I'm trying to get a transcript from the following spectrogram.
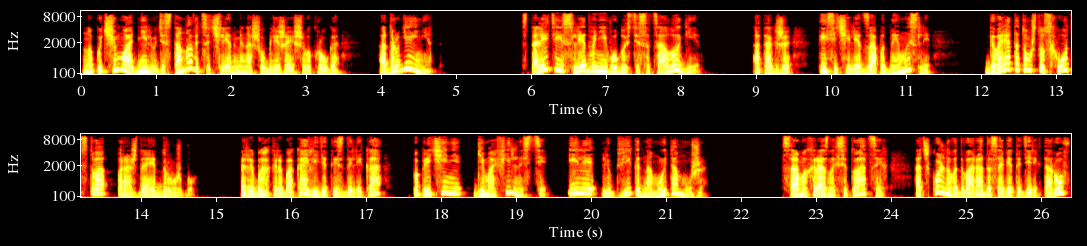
Но почему одни люди становятся членами нашего ближайшего круга, а другие нет? Столетия исследований в области социологии, а также тысячи лет западной мысли говорят о том, что сходство порождает дружбу. Рыбак рыбака видит издалека по причине гемофильности или любви к одному и тому же. В самых разных ситуациях, от школьного двора до совета директоров,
